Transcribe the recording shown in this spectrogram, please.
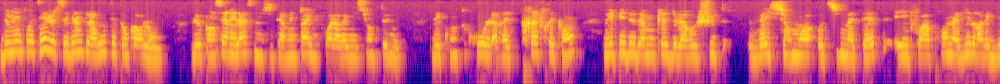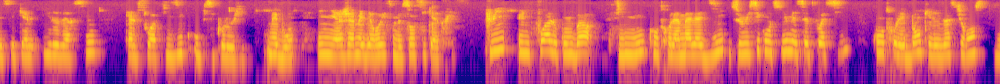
De mon côté, je sais bien que la route est encore longue. Le cancer, hélas, ne se termine pas une fois la rémission obtenue. Les contrôles restent très fréquents. L'épée de Damoclès de la rechute veille sur moi au-dessus de ma tête et il faut apprendre à vivre avec des séquelles irréversibles, qu'elles soient physiques ou psychologiques. Mais bon, il n'y a jamais d'héroïsme sans cicatrice. Puis, une fois le combat fini contre la maladie, celui-ci continue mais cette fois-ci contre les banques et les assurances qui,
